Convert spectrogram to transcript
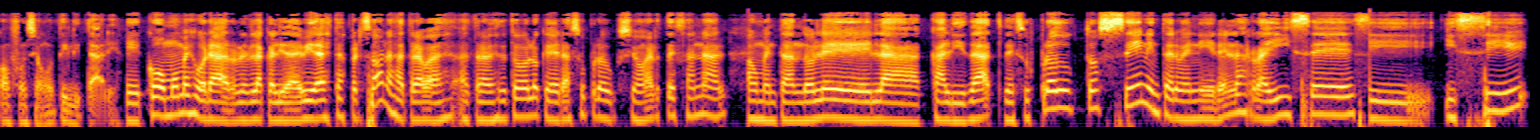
con función utilitaria. Eh, cómo mejorar la calidad de vida de estas personas a, a través de todo lo que era su producción artesanal, aumentándole la calidad de sus productos sin intervenir en las raíces y, y sí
